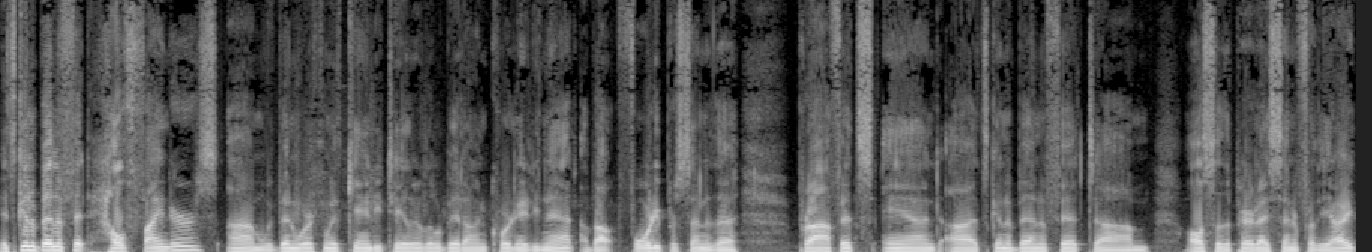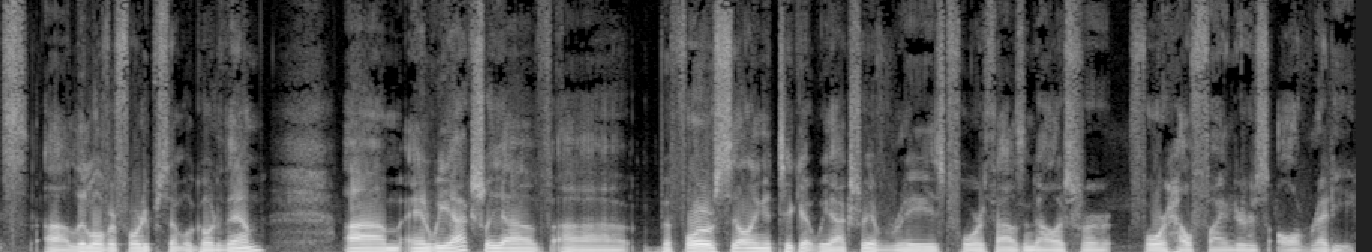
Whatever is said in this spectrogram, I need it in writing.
it's going to benefit Healthfinders. Um, we've been working with Candy Taylor a little bit on coordinating that. About 40% of the profits, and uh, it's going to benefit um, also the Paradise Center for the Arts. Uh, a little over 40% will go to them. Um, and we actually have, uh, before selling a ticket, we actually have raised $4,000 for for Healthfinders already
